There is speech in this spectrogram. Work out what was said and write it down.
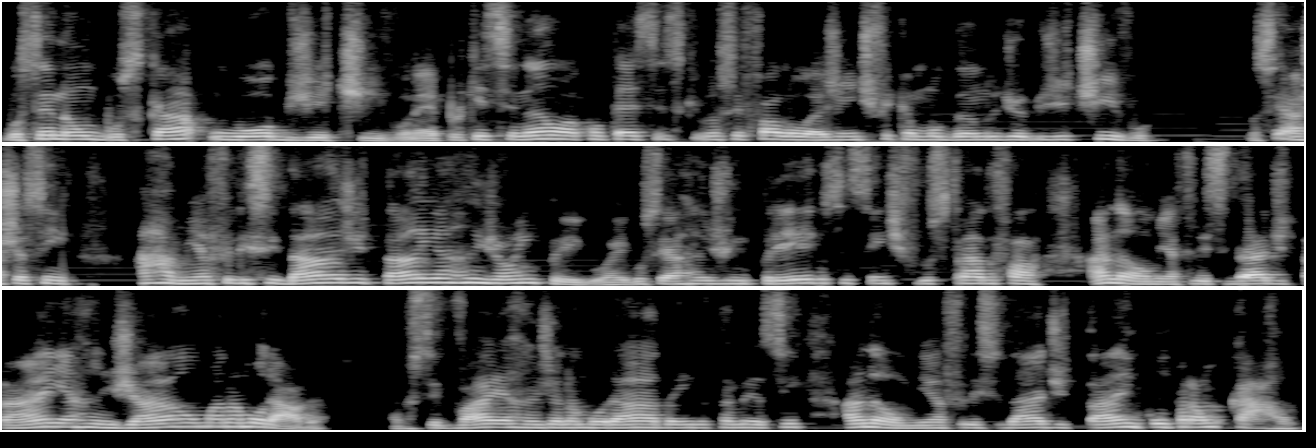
Você não buscar o objetivo, né? Porque senão acontece isso que você falou, a gente fica mudando de objetivo. Você acha assim, ah, minha felicidade está em arranjar um emprego. Aí você arranja um emprego, se sente frustrado, fala, ah, não, minha felicidade está em arranjar uma namorada. Aí você vai arranjar namorada, ainda tá meio assim, ah, não, minha felicidade está em comprar um carro.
